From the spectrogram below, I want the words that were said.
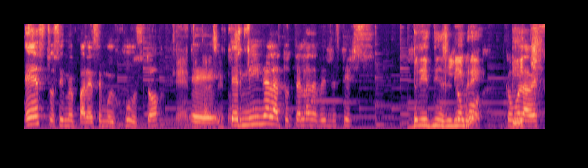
esto sí me parece muy justo. Eh, termina la tutela de Britney Spears. Britney es libre. ¿Cómo, la ves?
